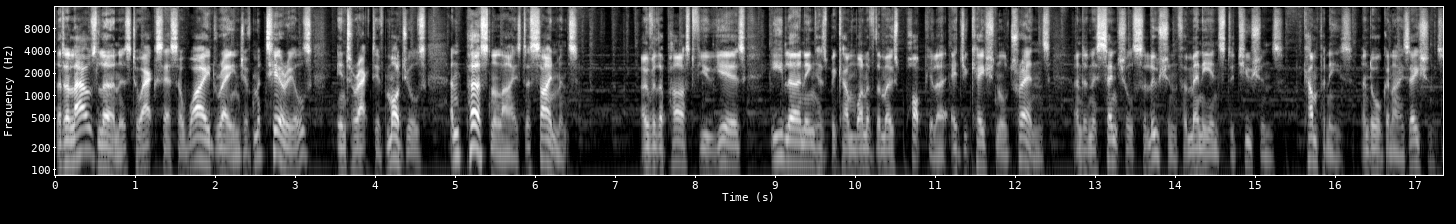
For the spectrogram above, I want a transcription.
that allows learners to access a wide range of materials, interactive modules, and personalized assignments. Over the past few years, e-learning has become one of the most popular educational trends and an essential solution for many institutions, companies, and organizations.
